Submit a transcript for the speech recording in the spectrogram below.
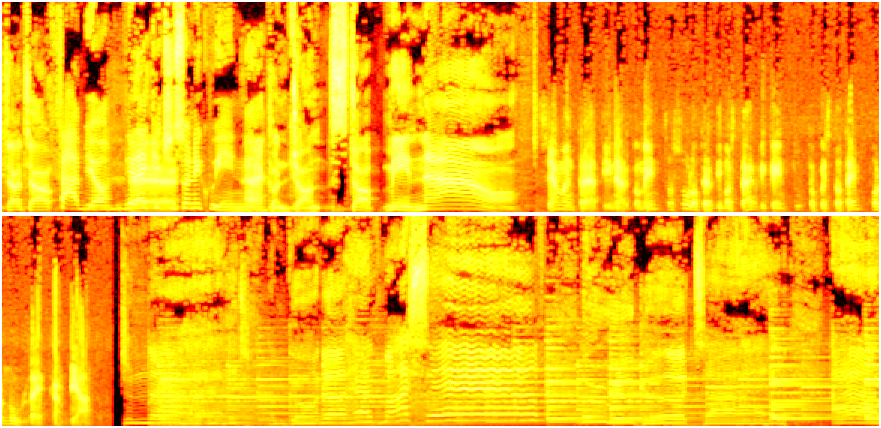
ciao, ciao. Fabio, direi eh, che ci sono i Queen. Eh, con John Stop Me Now. Siamo entrati in argomento solo per dimostrarvi che in tutto questo tempo nulla è cambiato. Tonight I'm gonna have myself a real good time. I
